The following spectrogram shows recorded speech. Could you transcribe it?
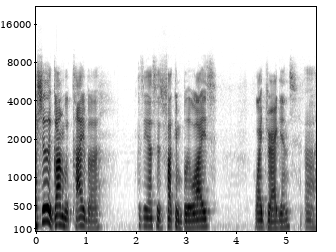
I should have gone with Kaiba. Because he has his fucking blue eyes. White dragons. Ugh.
